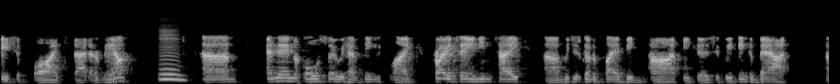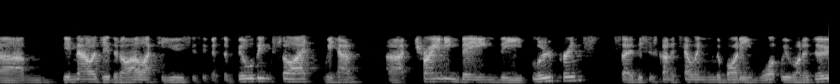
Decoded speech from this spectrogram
be supplied to that amount. Mm. Um, and then also we have things like protein intake, um, which is going to play a big part because if we think about um, the analogy that I like to use is if it's a building site, we have uh, training being the blueprints. So this is kind of telling the body what we want to do,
